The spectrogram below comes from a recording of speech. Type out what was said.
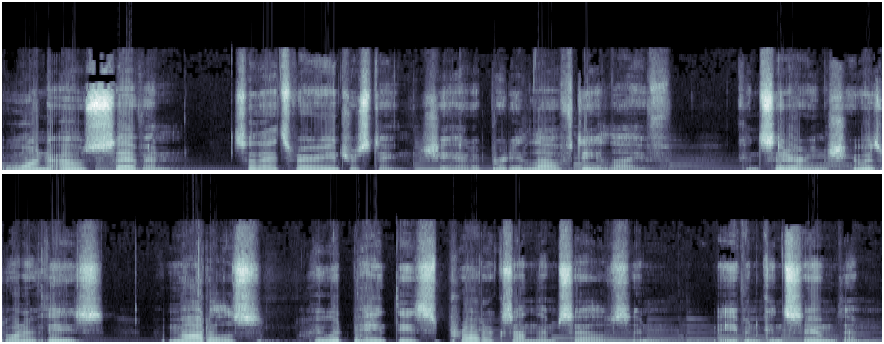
107. So that's very interesting. She had a pretty lofty life, considering she was one of these models who would paint these products on themselves and even consume them.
